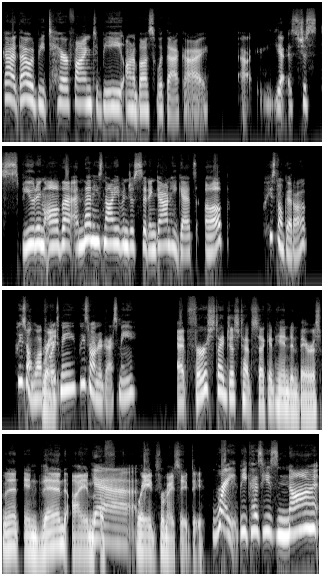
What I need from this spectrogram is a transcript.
God, that would be terrifying to be on a bus with that guy. Uh, yeah, it's just spewing all of that, and then he's not even just sitting down. He gets up. Please don't get up. Please don't walk Right. towards me. Please don't address me. At first, I just have secondhand embarrassment, and then I am yeah. afraid for my safety. Right, because he's not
